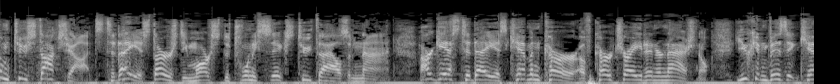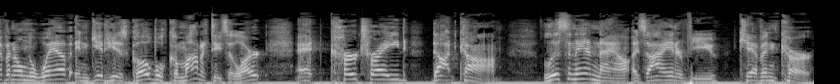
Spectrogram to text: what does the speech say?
Welcome to Stock Shotz. Today is Thursday, March the 26th, 2009. Our guest today is Kevin Kerr of Kerr Trade International. You can visit Kevin on the web and get his global commodities alert at kerrtrade.com. Listen in now as I interview Kevin Kerr.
